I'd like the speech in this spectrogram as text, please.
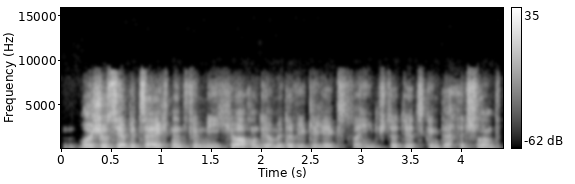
war schon sehr bezeichnend für mich auch und ich habe mich da wirklich extra hingestellt jetzt gegen Deutschland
